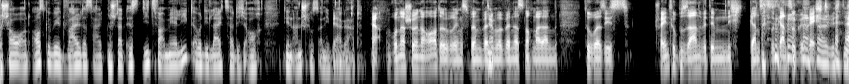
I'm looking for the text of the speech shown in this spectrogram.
Schauort ausgewählt, weil das halt eine Stadt ist, die zwar am Meer liegt, aber die gleichzeitig auch den Anschluss an die Berge hat. Ja, wunderschöner Ort übrigens, wenn, wenn, Ja. du, wenn das nochmal dann drüber siehst. Train to Busan wird dem nicht ganz, so- ganz so gerecht. Richtig.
